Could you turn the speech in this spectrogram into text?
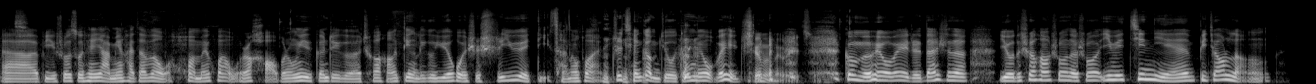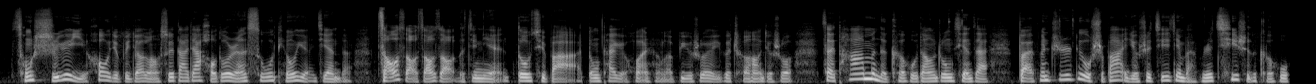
呃，比如说昨天亚明还在问我换没换，我说好不容易跟这个车行定了一个约会，是十一月底才能换，之前根本就都没有位置，根本没位置。根本没有位置。但是呢，有的车行说呢，说因为今年比较冷。从十月以后就比较冷，所以大家好多人似乎挺有远见的，早早早早的今年都去把冬胎给换上了。比如说有一个车行就说，在他们的客户当中，现在百分之六十八，也就是接近百分之七十的客户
